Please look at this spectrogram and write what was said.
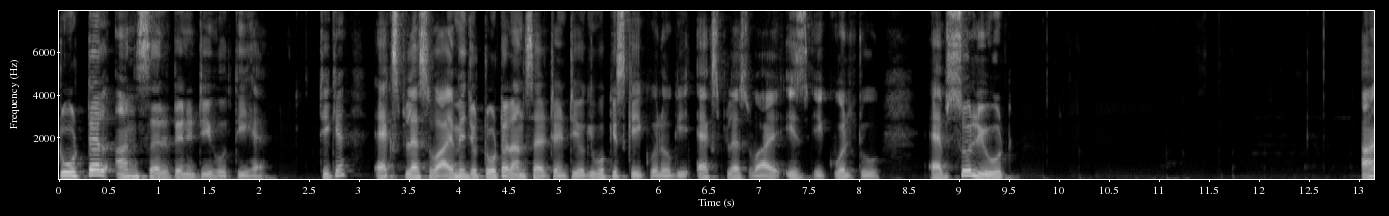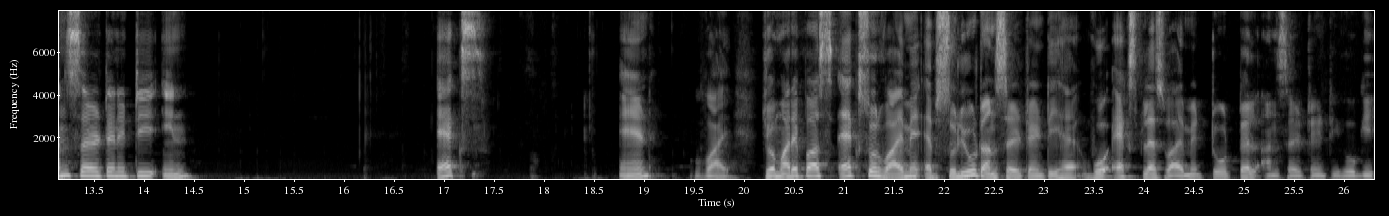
टोटल अनसर्टेनिटी होती है, ठीक है? एक्स प्लस वाई में जो टोटल अनसर्टेनिटी होगी, वो किसके इक्वल होगी? X plus y is equal to absolute uncertainty in x and y जो हमारे पास एक्स और वाई में एब्सोल्यूट अनसर्टेनिटी है, वो एक्स प्लस वाई में टोटल अनसर्टेनिटी होगी।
